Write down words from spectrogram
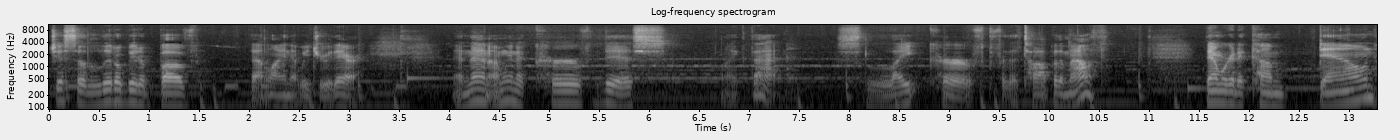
just a little bit above that line that we drew there. And then I'm going to curve this like that. Slight curve for the top of the mouth. Then we're going to come down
